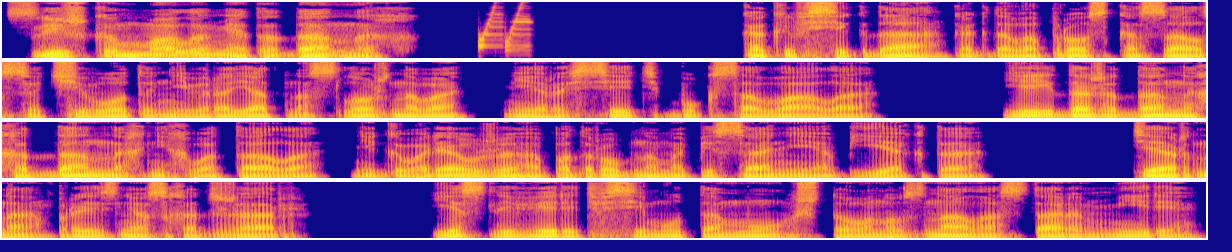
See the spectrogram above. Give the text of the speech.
Слишком мало метаданных. Как и всегда, когда вопрос касался чего-то невероятно сложного, нейросеть буксовала. Ей даже данных от данных не хватало, не говоря уже о подробном описании объекта. «Терно», — произнес Хаджар. Если верить всему тому, что он узнал о старом мире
